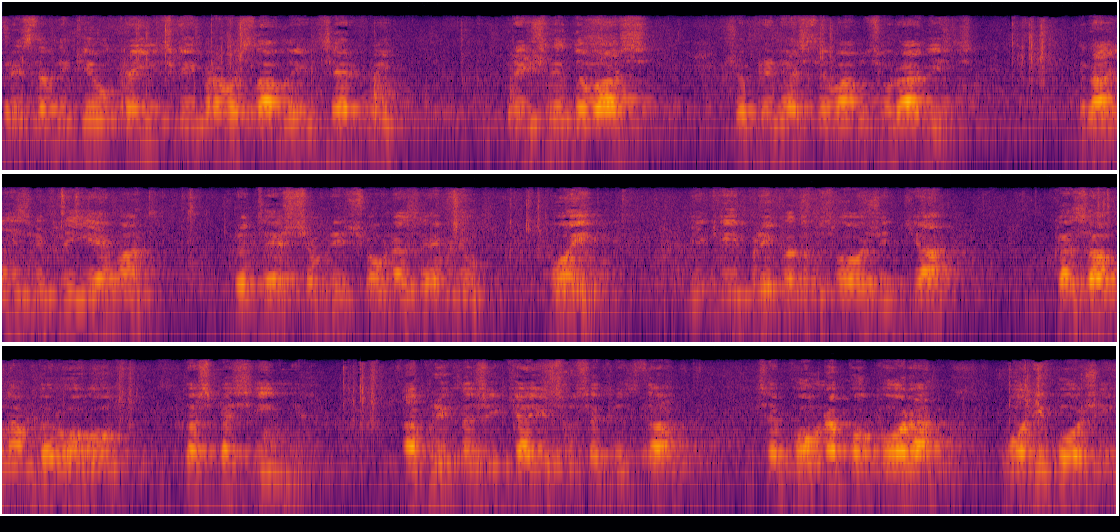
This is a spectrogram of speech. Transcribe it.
Представники Української православної церкви прийшли до вас, щоб принести вам цю радість, радість Віфлеєма про те, що прийшов на землю той, який прикладом свого життя вказав нам дорогу до спасіння. А приклад життя Ісуса Христа це повна покора волі Божій,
